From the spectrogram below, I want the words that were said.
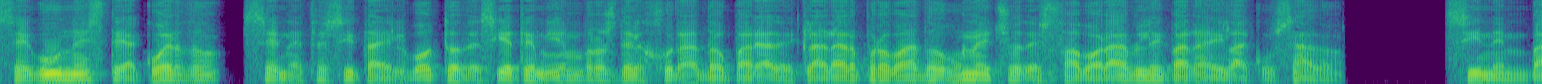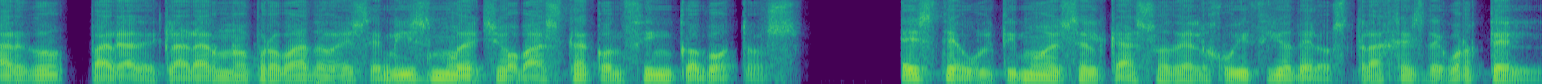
Según este acuerdo, se necesita el voto de siete miembros del jurado para declarar probado un hecho desfavorable para el acusado. Sin embargo, para declarar no probado ese mismo hecho basta con cinco votos. Este último es el caso del juicio de los trajes de Wortel.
